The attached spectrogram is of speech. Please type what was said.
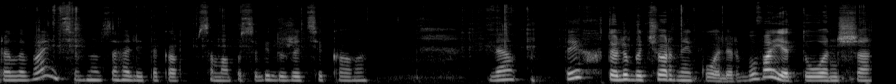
переливається. Вона взагалі така сама по собі дуже цікава. Для тих, хто любить чорний колір. Буває тонша,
